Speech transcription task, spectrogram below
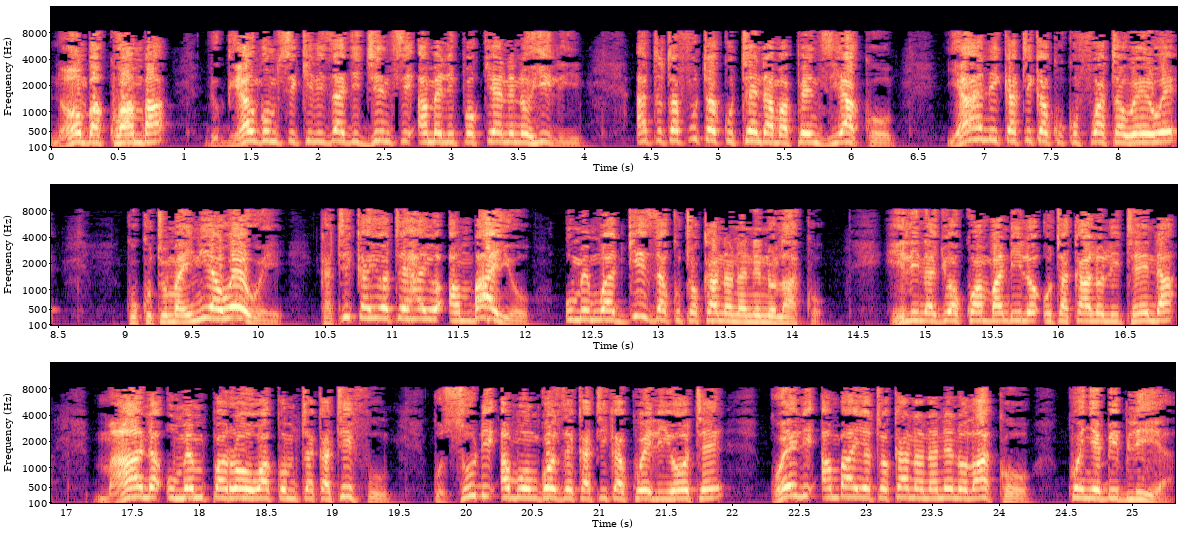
Naomba kwamba ndugu yangu msikilizaji jinsi amelipokea neno hili atatafuta kutenda mapenzi yako yaani katika kukufuata wewe kukutumainia wewe katika yote hayo ambayo umemwagiza kutokana na neno lako. Hili najua kwamba ndilo utakalolitenda maana umempa roho wako mtakatifu kusudi amwongoze katika kweli yote kweli ambayo yatokana na neno lako kwenye biblia.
